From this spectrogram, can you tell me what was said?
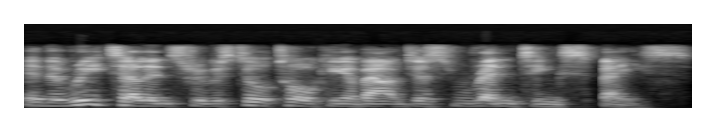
in the retail industry we're still talking about just renting space.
